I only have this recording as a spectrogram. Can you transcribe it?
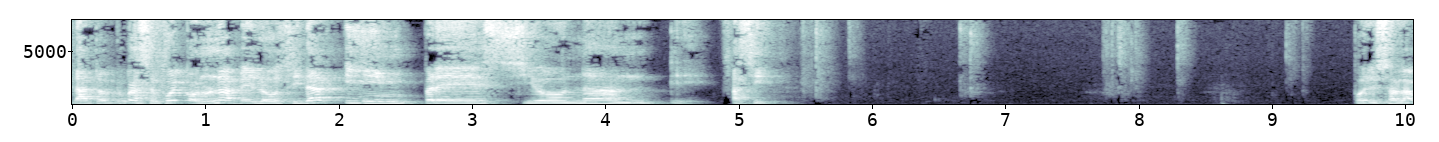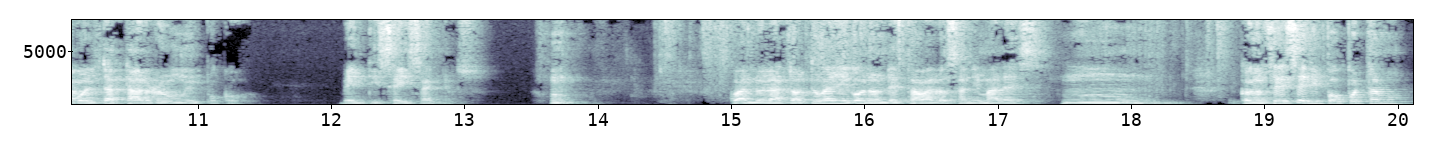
la tortuga se fue con una velocidad impresionante. Así. Por eso la vuelta tardó muy poco. 26 años. Cuando la tortuga llegó donde estaban los animales, mm, ¿conocéis el hipopótamo?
